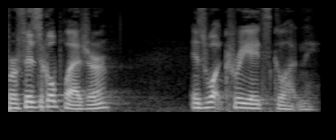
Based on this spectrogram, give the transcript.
for physical pleasure is what creates gluttony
